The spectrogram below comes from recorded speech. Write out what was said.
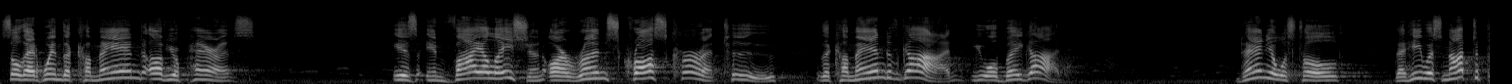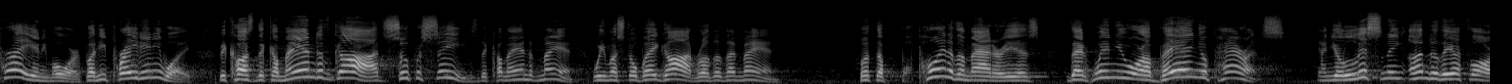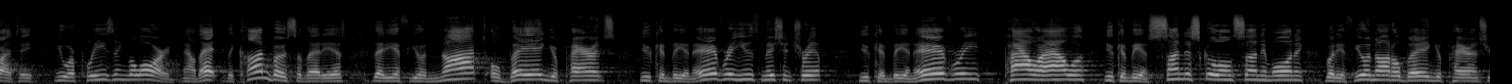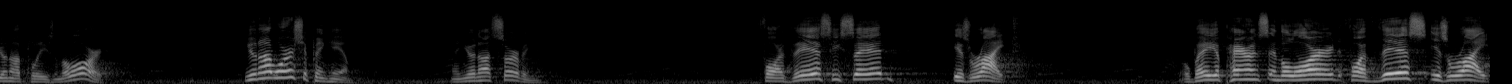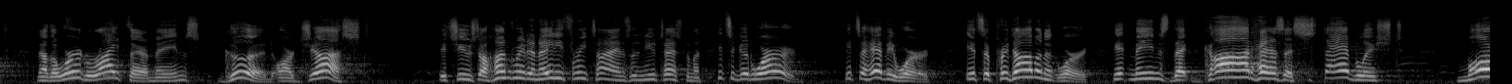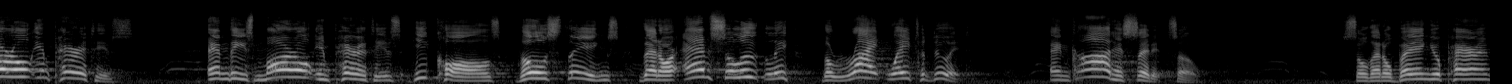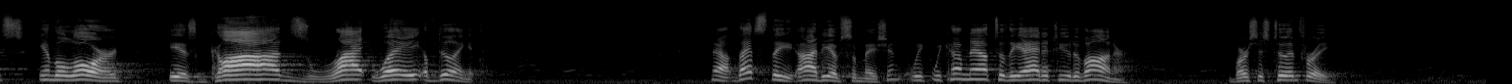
So that when the command of your parents is in violation or runs cross current to the command of God, you obey God. Daniel was told that he was not to pray anymore, but he prayed anyway because the command of God supersedes the command of man. We must obey God rather than man. But the point of the matter is that when you are obeying your parents, and you're listening under the authority, you are pleasing the Lord. Now, that, the converse of that is that if you're not obeying your parents, you can be in every youth mission trip, you can be in every power hour, you can be in Sunday school on Sunday morning, but if you're not obeying your parents, you're not pleasing the Lord. You're not worshiping Him, and you're not serving Him. For this, He said, is right. Obey your parents in the Lord, for this is right. Now, the word right there means good or just. It's used 183 times in the New Testament. It's a good word, it's a heavy word, it's a predominant word. It means that God has established moral imperatives. And these moral imperatives, He calls those things that are absolutely the right way to do it. And God has said it so. So that obeying your parents in the Lord is God's right way of doing it. Now, that's the idea of submission. We, we come now to the attitude of honor, verses 2 and 3.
